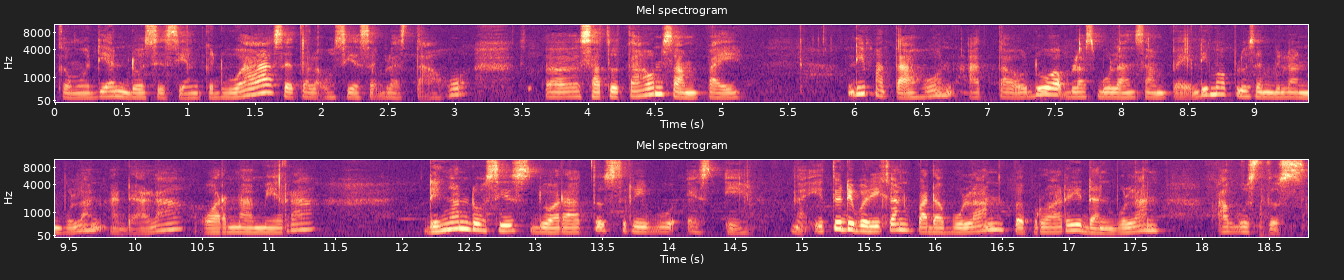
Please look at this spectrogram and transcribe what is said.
Kemudian dosis yang kedua setelah usia 11 tahun eh, satu tahun sampai 5 tahun atau 12 bulan sampai 59 bulan adalah warna merah dengan dosis 200.000 SI. Nah, itu diberikan pada bulan Februari dan bulan Agustus.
